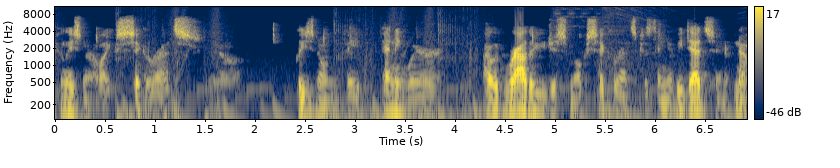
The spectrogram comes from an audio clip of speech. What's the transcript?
at least not like cigarettes, you know. Please don't vape anywhere. I would rather you just smoke cigarettes because then you'll be dead sooner. No.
